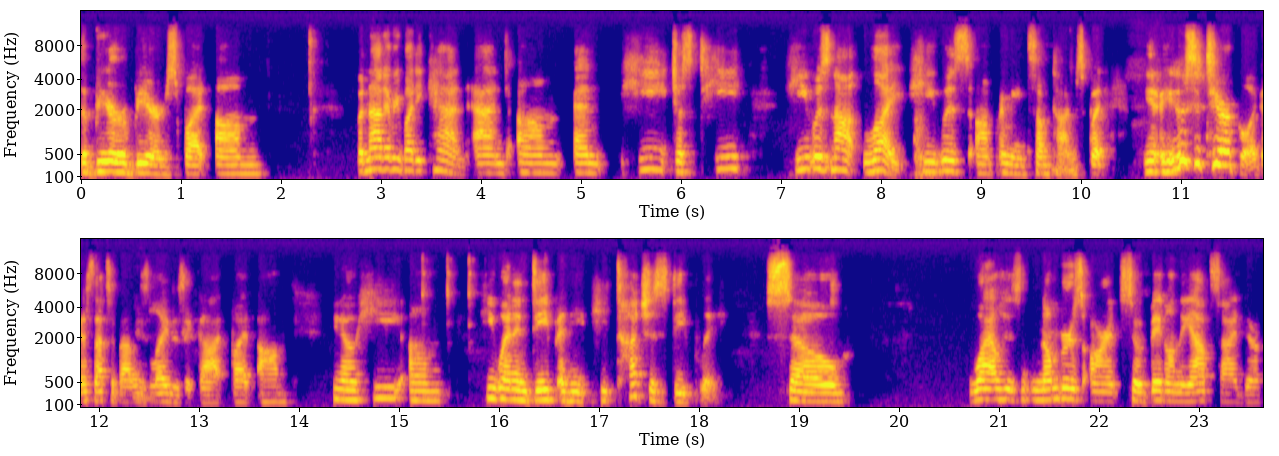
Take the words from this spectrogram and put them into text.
the beer of beers, but, um, but not everybody can. And, um, and he just, he, he was not light. He was, um, I mean, sometimes, but you know, he was satirical. I guess that's about as light as it got. But um, you know, he um, he went in deep and he he touches deeply. So while his numbers aren't so big on the outside, they're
